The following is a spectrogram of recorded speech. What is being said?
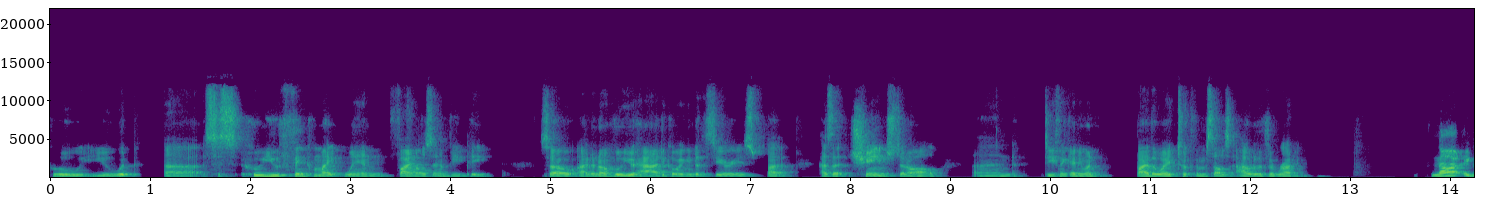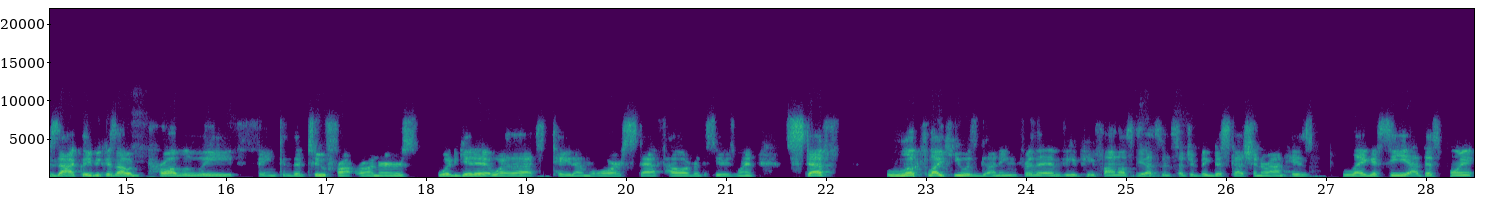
who you would uh, who you think might win Finals MVP. So I don't know who you had going into the series, but has that changed at all? And do you think anyone, by the way, took themselves out of the running? Not exactly, because I would probably think the two front runners would get it, whether that's Tatum or Steph, however the series went. Steph looked like he was gunning for the MVP finals. Yeah. That's been such a big discussion around his legacy at this point.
